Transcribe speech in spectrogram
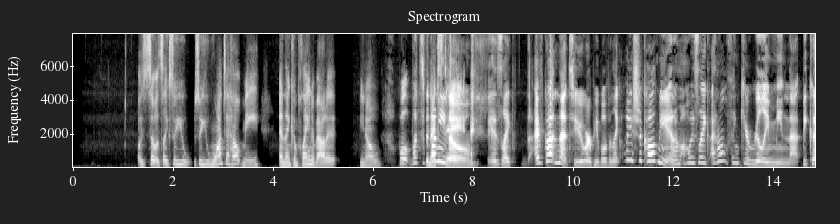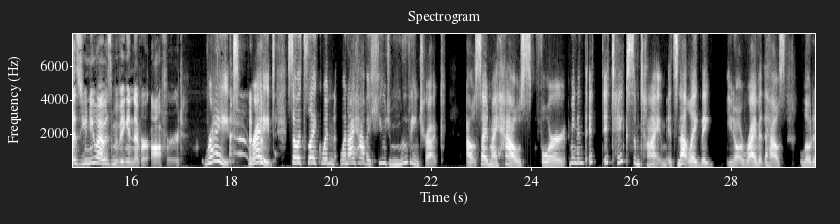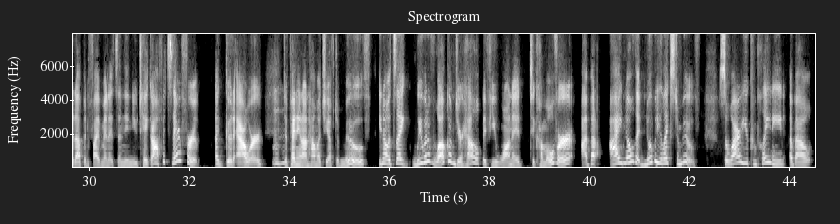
oh, so it's like, so you, so you want to help me and then complain about it, you know? Well, what's the funny though is like, I've gotten that too, where people have been like, oh, you should have called me. And I'm always like, I don't think you really mean that because you knew I was moving and never offered right right so it's like when when i have a huge moving truck outside my house for i mean it it takes some time it's not like they you know arrive at the house load it up in 5 minutes and then you take off it's there for a good hour mm-hmm. depending on how much you have to move you know it's like we would have welcomed your help if you wanted to come over but i know that nobody likes to move so why are you complaining about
